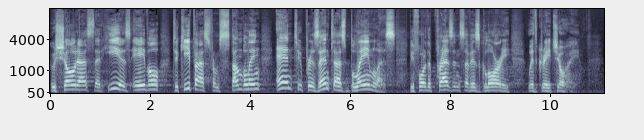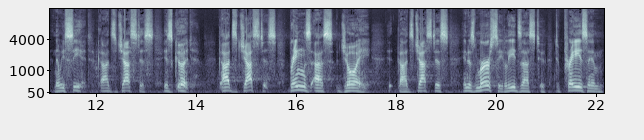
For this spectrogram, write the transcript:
who showed us that he is able to keep us from stumbling and to present us blameless before the presence of his glory with great joy. And then we see it. God's justice is good. God's justice brings us joy. God's justice in his mercy leads us to, to praise him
